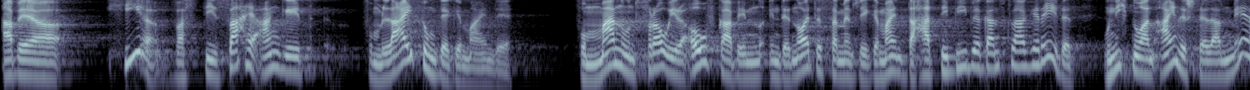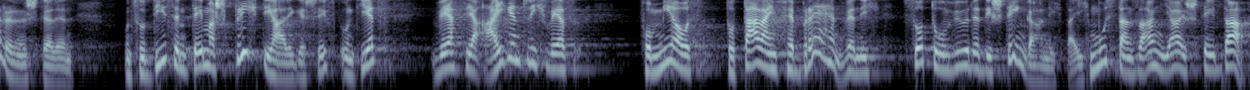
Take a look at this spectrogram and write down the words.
Aber hier, was die Sache angeht, vom Leitung der Gemeinde, vom Mann und Frau, ihre Aufgabe in der neutestamentlichen Gemeinde, da hat die Bibel ganz klar geredet. Und nicht nur an einer Stelle, an mehreren Stellen. Und zu diesem Thema spricht die Heilige Schrift. Und jetzt wäre es ja eigentlich, wäre es von mir aus total ein Verbrechen, wenn ich so tun würde, die stehen gar nicht da. Ich muss dann sagen, ja, es steht da.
